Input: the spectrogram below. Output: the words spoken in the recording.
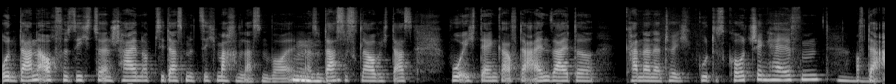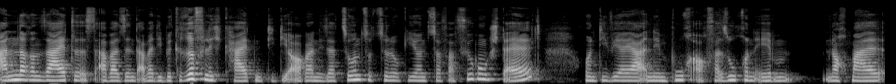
und dann auch für sich zu entscheiden, ob sie das mit sich machen lassen wollen. Mhm. Also das ist, glaube ich, das, wo ich denke, auf der einen Seite kann da natürlich gutes Coaching helfen. Mhm. Auf der anderen Seite ist aber, sind aber die Begrifflichkeiten, die die Organisationssoziologie uns zur Verfügung stellt und die wir ja in dem Buch auch versuchen eben nochmal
